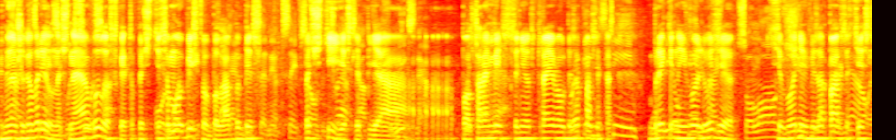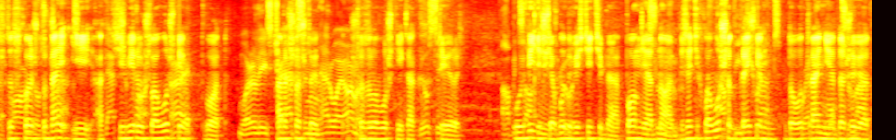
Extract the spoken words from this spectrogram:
Ну я же говорил, ночная вылазка это почти самоубийство была бы без... Почти, если б я а, полтора месяца не устраивал безопасность. Так, Брекин и его люди сегодня в безопасности, если ты сходишь туда и активируешь ловушки, вот. Хорошо, что, что за ловушки и как активировать. Увидишь, я буду вести тебя. Помни одно, без этих ловушек Брекин до утра не доживет.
